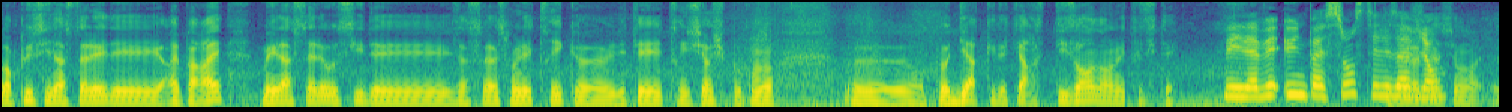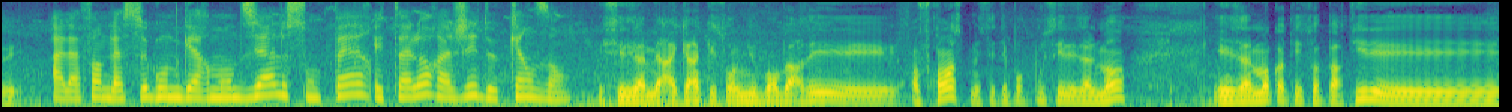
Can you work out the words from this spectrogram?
En plus, il installait des réparait, mais il installait aussi des installations électriques. Euh, il était électricien, je sais pas comment. Euh, on peut dire qu'il était artisan dans l'électricité. Mais il avait une passion, c'était les avions. À la fin de la Seconde Guerre mondiale, son père est alors âgé de 15 ans. C'est les Américains qui sont venus bombarder en France, mais c'était pour pousser les Allemands. Et les Allemands, quand ils sont partis, les,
